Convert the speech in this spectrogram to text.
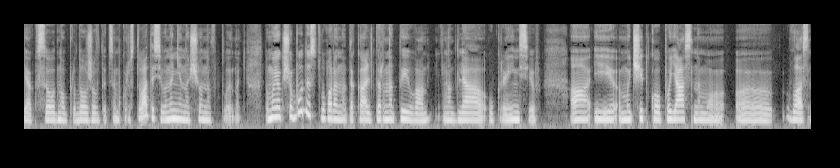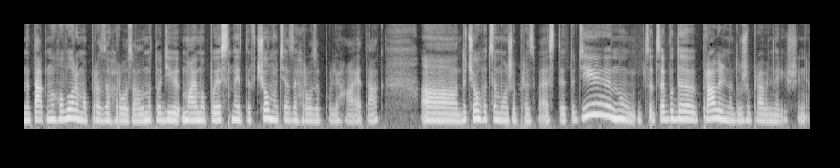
як все одно продовжувати цим користуватися, вони ні на що не вплинуть. Тому, якщо буде створена така альтернатива для українців, і ми чітко пояснимо, е, власне, так, ми говоримо про загрозу, але ми тоді маємо пояснити, в чому ця загроза полягає, так до чого це може призвести. Тоді ну це це буде правильне, дуже правильне рішення.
